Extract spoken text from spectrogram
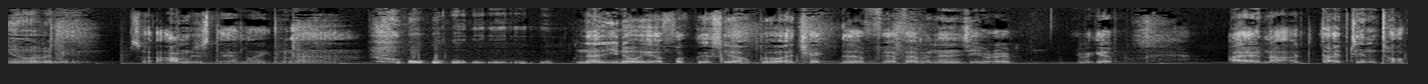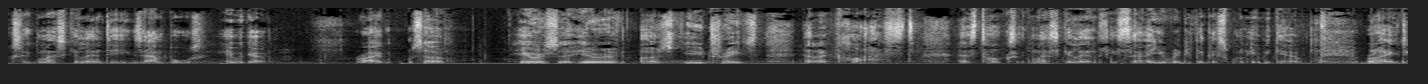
You know what I mean? So I'm just there like, nah. Ooh, ooh, ooh, nah, you know, yeah, fuck this, yeah. Before I check the femininity, right? Here we go. I have now typed in toxic masculinity examples. Here we go. Right, so here are here are a few traits that are classed as toxic masculinity. So are you ready for this one? Here we go. Right.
